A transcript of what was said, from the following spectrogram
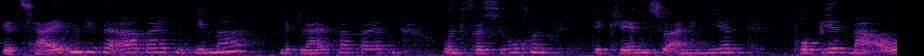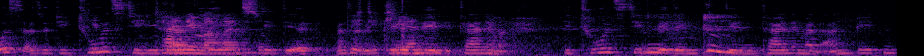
wir zeigen, wie wir arbeiten, immer mit Live-Arbeiten und versuchen, die Klienten zu animieren, probiert mal aus, also die Tools, die die, die Teilnehmer kriegen, meinst du? Die, die, was die, die Klienten? Nee, die Teilnehmer. Die Tools, die wir den, den Teilnehmern anbieten,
